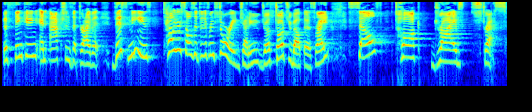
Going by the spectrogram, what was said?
the thinking and actions that drive it. This means tell yourselves a different story. Jenny just taught you about this, right? Self talk drives stress.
